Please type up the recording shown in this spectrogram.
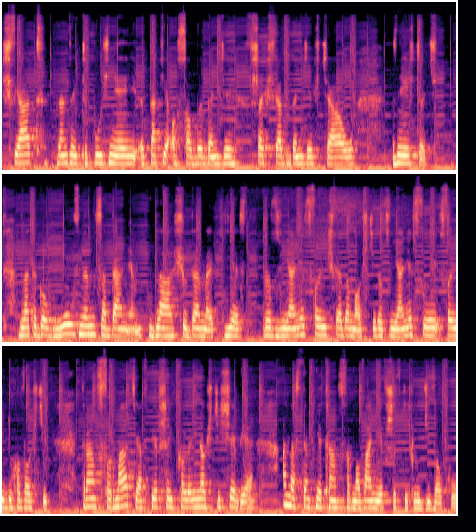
Świat prędzej czy później takie osoby będzie, wszechświat będzie chciał zniszczyć. Dlatego głównym zadaniem dla siódemek jest rozwijanie swojej świadomości, rozwijanie swojej, swojej duchowości, transformacja w pierwszej kolejności siebie, a następnie transformowanie wszystkich ludzi wokół.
